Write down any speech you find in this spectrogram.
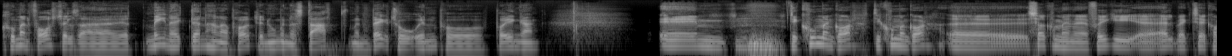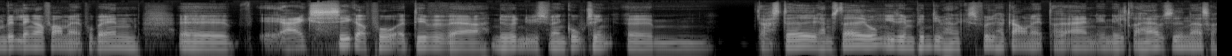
Kunne man forestille sig, jeg mener ikke, den han har prøvet det nu, men at starte med begge to inde på, på én gang? Øhm, det kunne man godt. Det kunne man godt. Øh, så kunne man øh, frigive øh, Albæk til at komme lidt længere fremad på banen. Øh, jeg er ikke sikker på, at det vil være nødvendigvis være en god ting. Øh, der er stadig, han er stadig ung i det, Pindi, men han kan selvfølgelig have gavn af, at der er en, en ældre herre ved siden af sig.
